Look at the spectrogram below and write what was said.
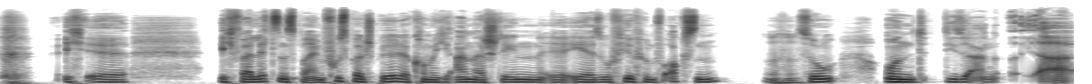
ich, äh, ich war letztens bei einem Fußballspiel, da komme ich an, da stehen äh, eher so vier, fünf Ochsen, mhm. so, und die sagen, ja,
